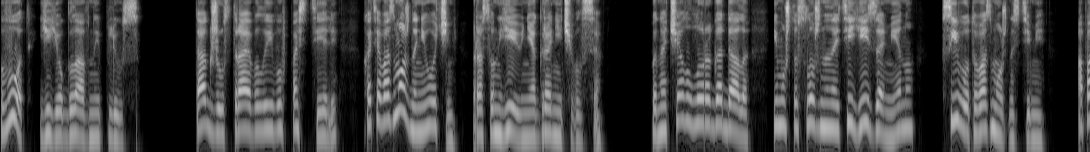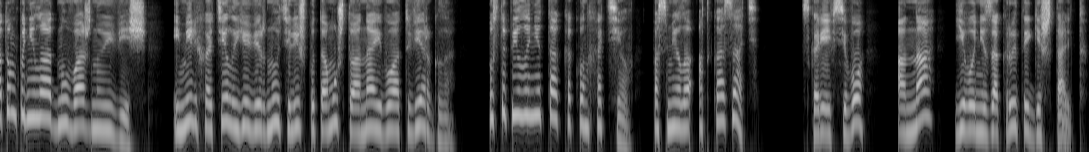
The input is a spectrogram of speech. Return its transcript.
Вот ее главный плюс. Также устраивала его в постели, хотя, возможно, не очень, раз он ею не ограничивался. Поначалу Лора гадала, ему что сложно найти ей замену, с его-то возможностями – а потом поняла одну важную вещь. Эмиль хотел ее вернуть лишь потому, что она его отвергла. Поступила не так, как он хотел, посмела отказать. Скорее всего, она его незакрытый гештальт.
